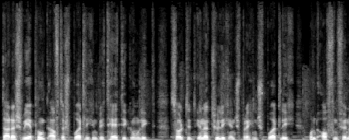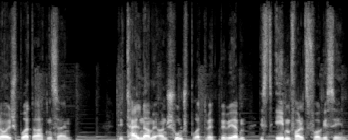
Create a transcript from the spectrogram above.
Da der Schwerpunkt auf der sportlichen Betätigung liegt, solltet ihr natürlich entsprechend sportlich und offen für neue Sportarten sein. Die Teilnahme an Schulsportwettbewerben ist ebenfalls vorgesehen.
